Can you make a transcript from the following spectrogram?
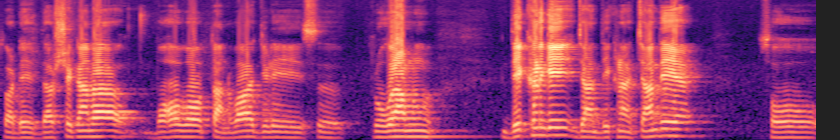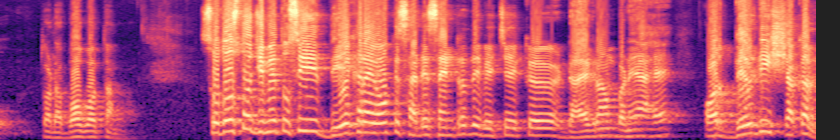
ਤੁਹਾਡੇ ਦਰਸ਼ਕਾਂ ਦਾ ਬਹੁਤ ਬਹੁਤ ਧੰਨਵਾਦ, ਜਿਹੜੇ ਇਸ ਪ੍ਰੋਗਰਾਮ ਨੂੰ ਦੇਖਣਗੇ ਜਾਂ ਦੇਖਣਾ ਚਾਹੁੰਦੇ ਆ। ਸੋ ਤੁਹਾਡਾ ਬਹੁਤ ਬਹੁਤ ਧੰਨਵਾਦ। ਸੋ ਦੋਸਤੋ, ਜਿਵੇਂ ਤੁਸੀਂ ਦੇਖ ਰਹੇ ਹੋ ਕਿ ਸਾਡੇ ਸੈਂਟਰ ਦੇ ਵਿੱਚ ਇੱਕ ਡਾਇਗਰਾਮ ਬਣਿਆ ਹੈ ਔਰ ਦਿਲ ਦੀ ਸ਼ਕਲ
